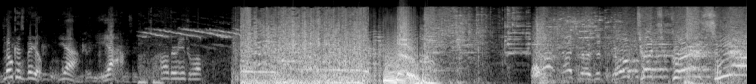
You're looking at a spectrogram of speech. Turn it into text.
Lucas video. Yeah, yeah. How do you interrupt? No. That doesn't Go touch grass No.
